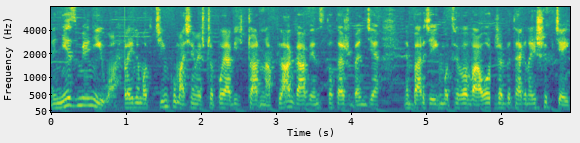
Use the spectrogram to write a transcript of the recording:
nie zmieniło. W kolejnym odcinku ma się jeszcze pojawić czarna flaga, więc to też będzie bardziej ich motywowało, żeby to jak najszybciej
